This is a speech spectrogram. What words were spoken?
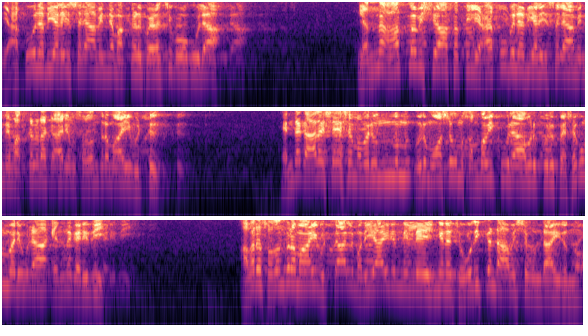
യാക്കൂബ് നബി അലൈഹിസ്സലാമിന്റെ മക്കൾ പിഴച്ചു പോകൂല. എന്ന ആത്മവിശ്വാസത്തിൽ യാക്കൂബ് നബി അലൈഹിസ്സലാമിന് മക്കളുടെ കാര്യം സ്വതന്ത്രമായി വിട്ട് എന്റെ കാലശേഷം അവരൊന്നും ഒരു മോശവും സംഭവിക്കൂല അവർക്കൊരു പെശകും വരൂല എന്ന് കരുതി അവരെ സ്വതന്ത്രമായി വിട്ടാൽ മതിയായിരുന്നില്ലേ ഇങ്ങനെ ചോദിക്കേണ്ട ആവശ്യമുണ്ടായിരുന്നോ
